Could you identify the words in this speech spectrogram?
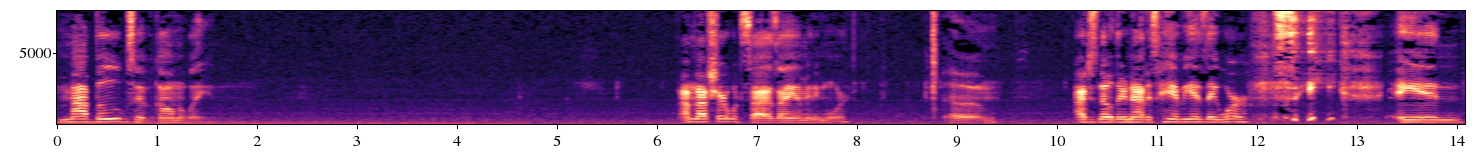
my boobs have gone away. I'm not sure what size I am anymore. Um, I just know they're not as heavy as they were. and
